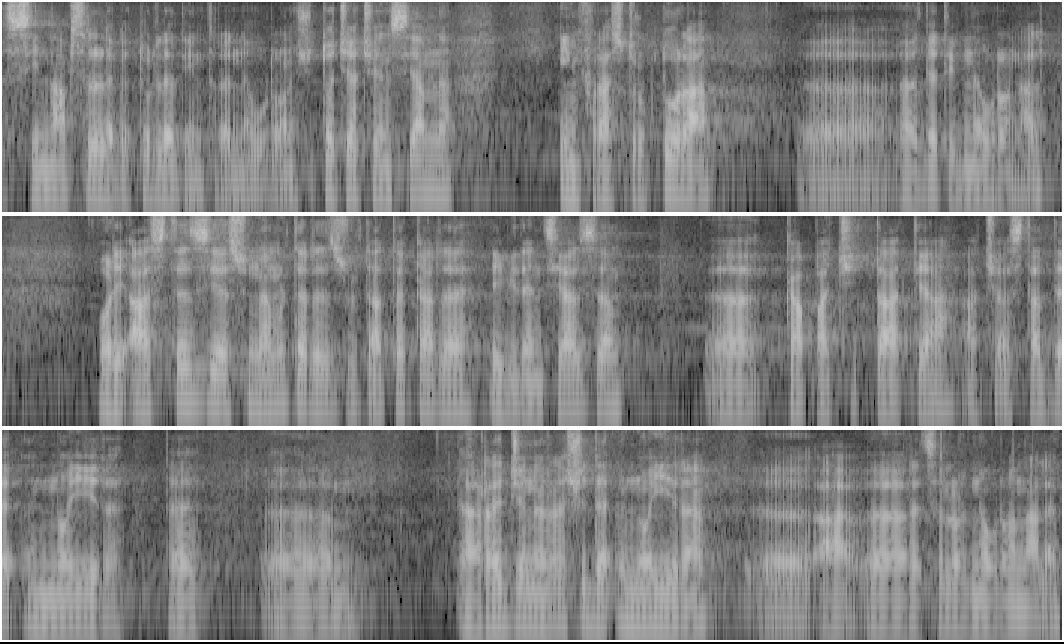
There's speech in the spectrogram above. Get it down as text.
sinapsele, legăturile dintre neuroni și tot ceea ce înseamnă infrastructura de tip neuronal. Ori astăzi sunt mai multe rezultate care evidențiază capacitatea aceasta de înnoire, de regenerare și de înnoire uh, a uh, rețelor neuronale,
